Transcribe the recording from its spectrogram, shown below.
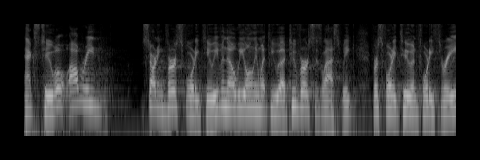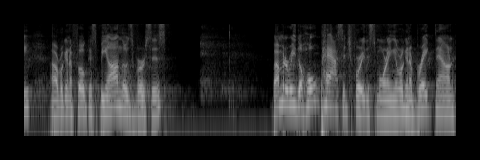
Acts 2. Well, I'll read starting verse 42, even though we only went through uh, two verses last week, verse 42 and 43. Uh, we're going to focus beyond those verses. But I'm going to read the whole passage for you this morning, and we're going to break down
